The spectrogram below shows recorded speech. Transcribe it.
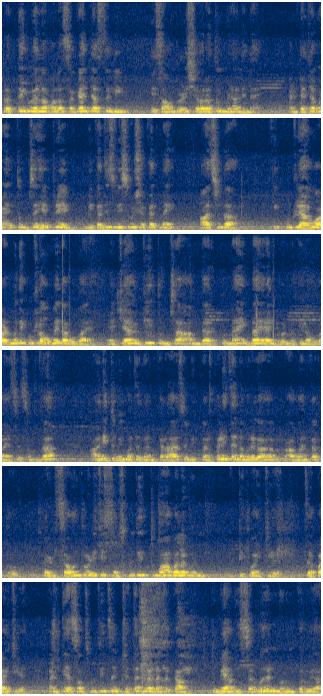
प्रत्येक वेळेला मला सगळ्यात जास्त लीड हे सावंतवाडी शहरातून मिळालेलं आहे. आणि त्याच्यामुळे तुमचं हे प्रेम मी कधीच विसरू शकत नाही. आजसुद्धा की कुठल्या वॉर्डमध्ये कुठला उमेदवार उभा आहे याच्याऐवजी तुमचा आमदार पुन्हा एकदा या निवडणुकीला उभा आहे असं समजा आणि तुम्ही मतदान करा असं मी कळकळीचं नम्र आवाहन करतो. कारण सावंतवाडीची संस्कृती तुम्हा आम्हाला मिळून टिकवायची आहे जपायची आहे. आणि त्या संस्कृतीचं जतन करण्याचं काम तुम्ही आम्ही सर्वजण मिळून करूया.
